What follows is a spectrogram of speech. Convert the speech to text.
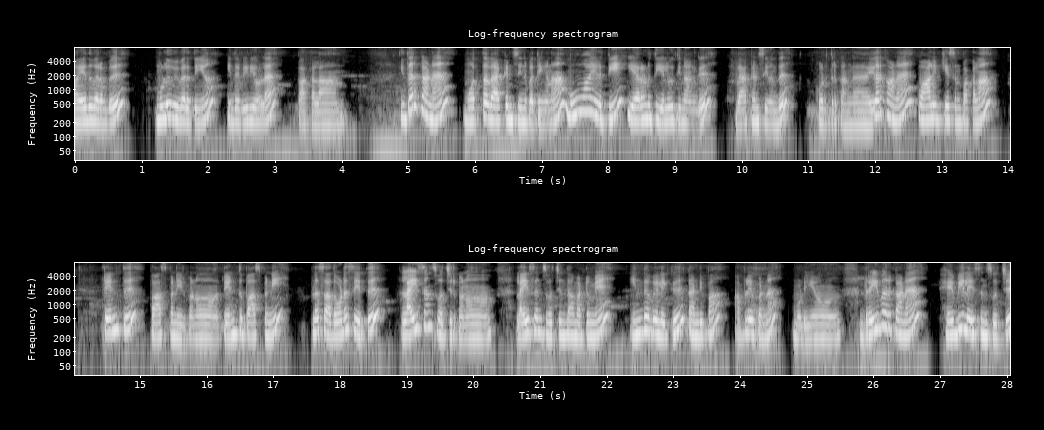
வயது வரம்பு முழு விவரத்தையும் இந்த வீடியோவில் பார்க்கலாம். இதற்கான மொத்த வேக்கன்சின்னு பார்த்தீங்கன்னா மூவாயிரத்தி இரநூத்தி எழுபத்தி நான்கு வேக்கன்சி வந்து கொடுத்துருக்காங்க. இதற்கான குவாலிஃபிகேஷன் பார்க்கலாம். டென்த்து பாஸ் பண்ணியிருக்கணும். டென்த்து பாஸ் பண்ணி ப்ளஸ் அதோடு சேர்த்து லைசன்ஸ் வச்சுருக்கணும். லைசன்ஸ் வச்சுருந்தா மட்டுமே இந்த வேலைக்கு கண்டிப்பாக அப்ளை பண்ண முடியும். டிரைவருக்கான ஹெவி லைசன்ஸ் வச்சு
